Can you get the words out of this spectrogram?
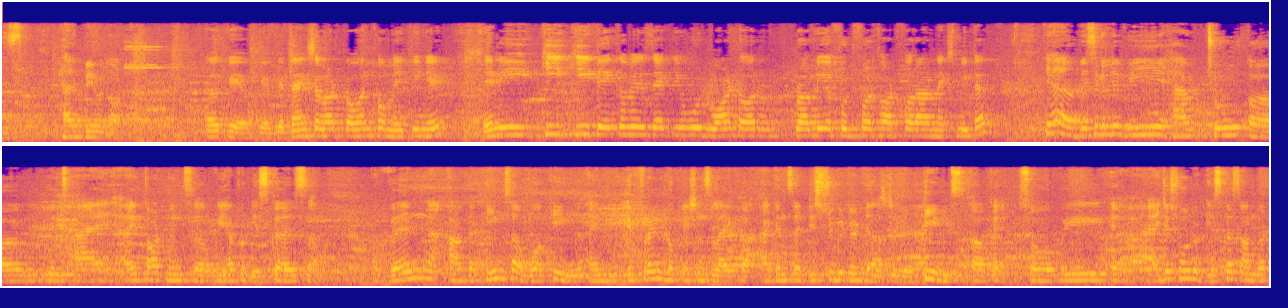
this helped me a lot. Okay, okay, okay. Thanks a lot, Pawan, for making it. Any key key takeaways that you would want, or probably a food for thought for our next meetup? Yeah, basically we have to uh, means I, I thought means uh, we have to discuss uh, when uh, the teams are working in different locations like uh, I can say distributed, uh, teams. Okay, so we I just want to discuss on that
